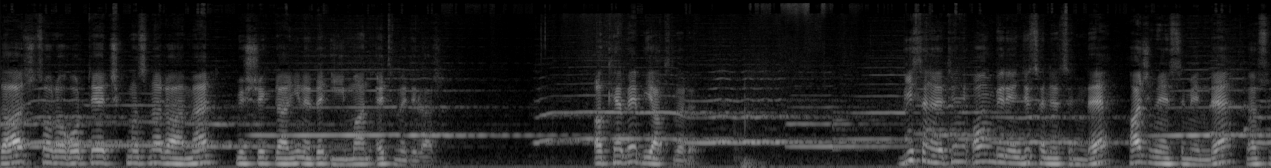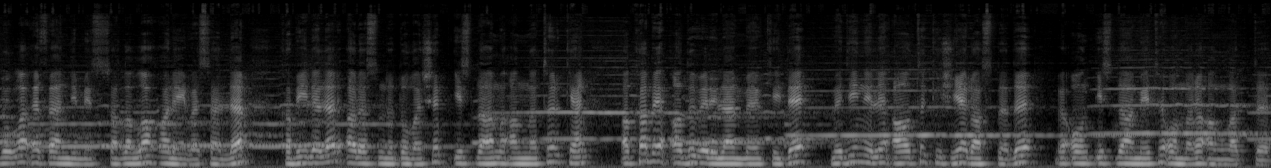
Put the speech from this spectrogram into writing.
daha sonra ortaya çıkmasına rağmen müşrikler yine de iman etmediler. Akabe biatları bir senetin 11. senesinde hac mevsiminde Resulullah Efendimiz sallallahu aleyhi ve sellem kabileler arasında dolaşıp İslam'ı anlatırken Akabe adı verilen mevkide Medineli 6 kişiye rastladı ve on İslamiyet'i onlara anlattı.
